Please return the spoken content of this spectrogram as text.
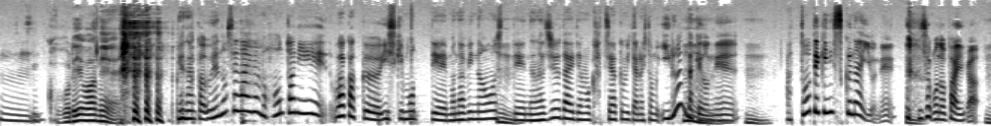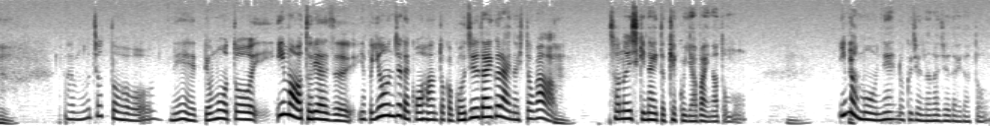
うん、これはね。いやなんか上の世代でも本当に若く意識持って学び直して、うん。70代でも活躍みたいな人もいるんだけどね、うん。圧倒的に少ないよね、うん。そこのパイが。うん。もうちょっとねって思うと今はとりあえずやっぱ40代後半とか50代ぐらいの人がうん。その意識ないと結構やばいなと思う。うん今もうね6070代だと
